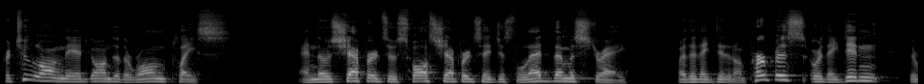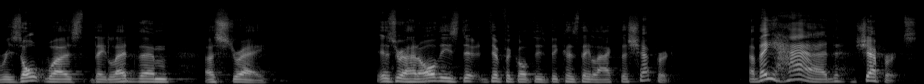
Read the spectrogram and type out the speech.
For too long, they had gone to the wrong place. And those shepherds, those false shepherds, they just led them astray. Whether they did it on purpose or they didn't, the result was they led them astray. Israel had all these difficulties because they lacked a shepherd. Now, they had shepherds,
